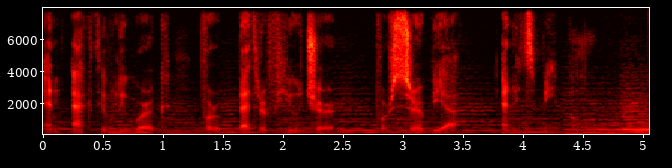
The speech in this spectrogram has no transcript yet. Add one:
and actively work for a better future for Serbia and its people.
